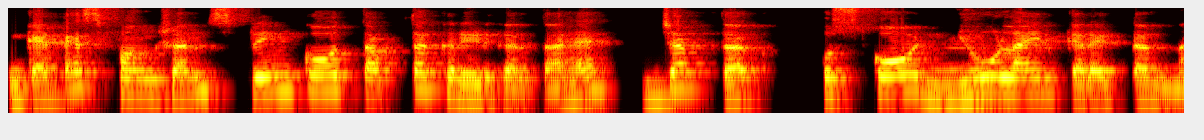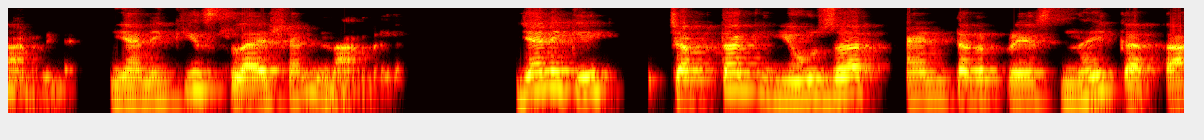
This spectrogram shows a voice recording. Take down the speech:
गेटेस फ़ंक्शन स्ट्रिंग को तब तक रीड करता है जब तक उसको न्यू लाइन कैरेक्टर ना मिले, यानी कि स्लैश एन ना मिले। यानी कि जब तक यूज़र एंटर प्रेस नहीं करता,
